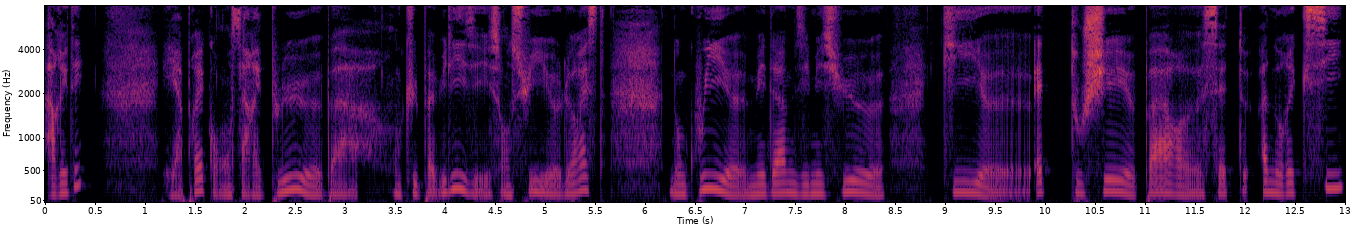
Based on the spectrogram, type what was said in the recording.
arrêter. Et après, quand on s'arrête plus, bah, on culpabilise et s'ensuit euh, le reste. Donc oui, euh, mesdames et messieurs qui êtes touchés par cette anorexie,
